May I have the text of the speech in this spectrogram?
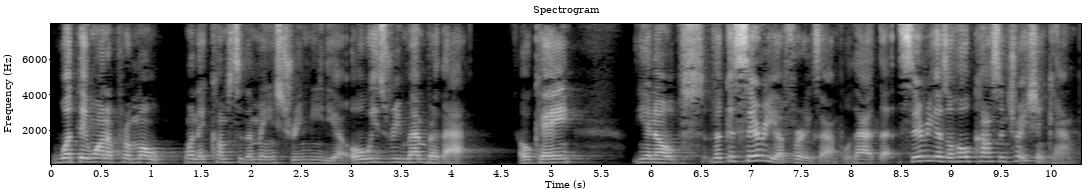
what they want to promote when it comes to the mainstream media. Always remember that. Okay. You know, look at Syria, for example. That, that Syria is a whole concentration camp.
